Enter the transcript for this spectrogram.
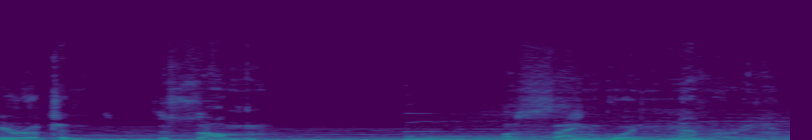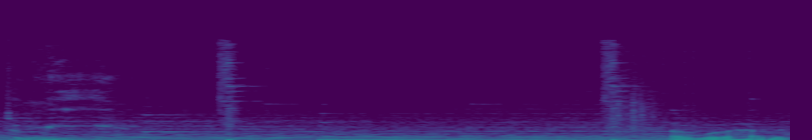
Irritant to some. A sanguine memory to me. I would have had it.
